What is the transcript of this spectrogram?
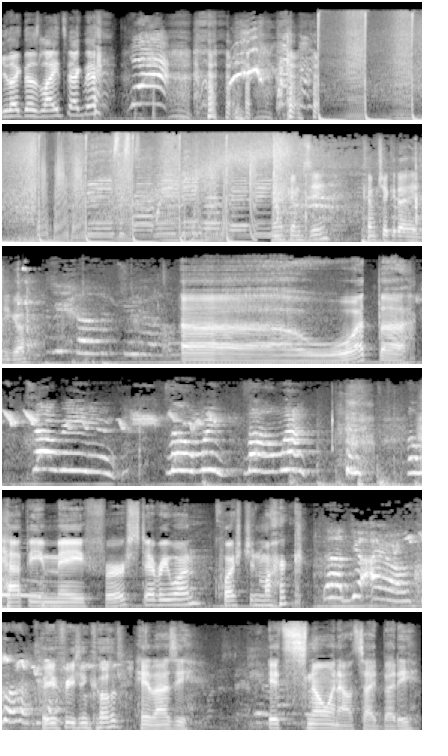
You like those lights back there? Yeah. Come see? Come check it out, Hazy girl. Uh, what the? Happy May 1st, everyone? Question mark. Are you freezing cold? Hey, Lazzy. It's snowing outside, buddy.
